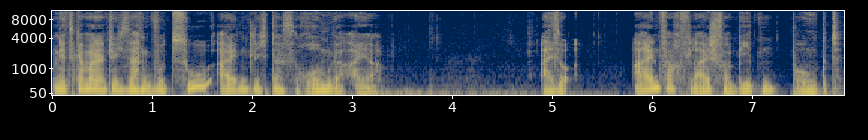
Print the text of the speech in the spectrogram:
Und jetzt kann man natürlich sagen, wozu eigentlich das Rumgeeier? Also Einfach Fleisch verbieten, Punkt.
